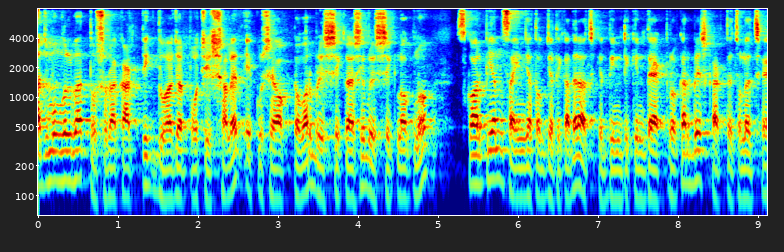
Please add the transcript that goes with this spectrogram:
আজ মঙ্গলবার দোসরা কার্তিক দু হাজার পঁচিশ সালের একুশে অক্টোবর বৃশ্চিক রাশি, বৃশ্চিক লগ্ন, স্করপিয়ান, সাইন জাতক জাতিকাদের আজকের দিনটি কিন্তু এক প্রকার বেশ কাটতে চলেছে।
